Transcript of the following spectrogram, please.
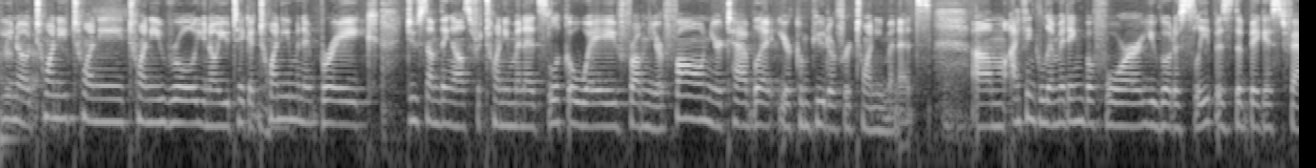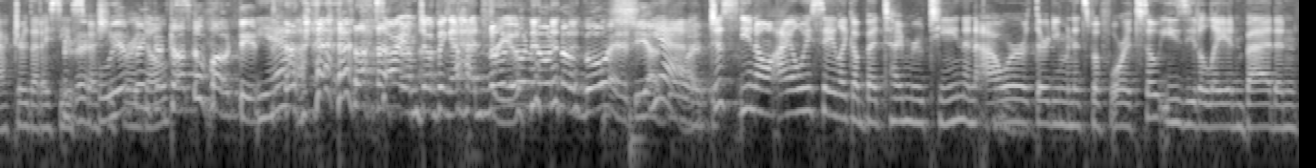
You know, 20 20 20 rule, you know, you take a 20 minute break, do something else for 20 minutes, look away from your phone, your tablet, your computer for 20 minutes. Um, I think limiting before you go to sleep is the biggest factor that I see, especially we are for going adults. to talk about it Yeah. Sorry, I'm jumping ahead no for you. no no no go ahead yeah, go Yeah, ahead. just you know, I always say like a bedtime routine, an hour or 30 minutes before. It's so easy to lay in bed and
